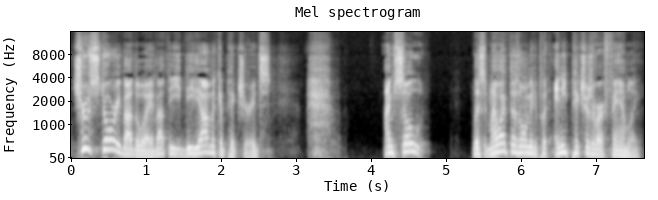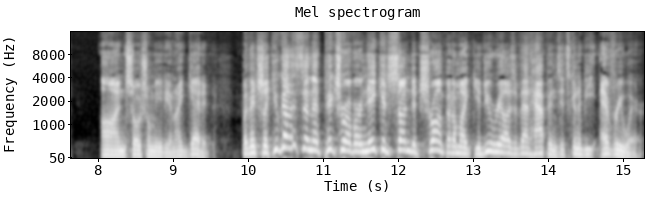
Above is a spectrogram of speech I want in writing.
True story, by the way, about the the yarmulke picture. It's I'm so listen. My wife doesn't want me to put any pictures of our family on social media, and I get it. But then she's like, "You got to send that picture of our naked son to Trump," and I'm like, "You do realize if that happens, it's going to be everywhere."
